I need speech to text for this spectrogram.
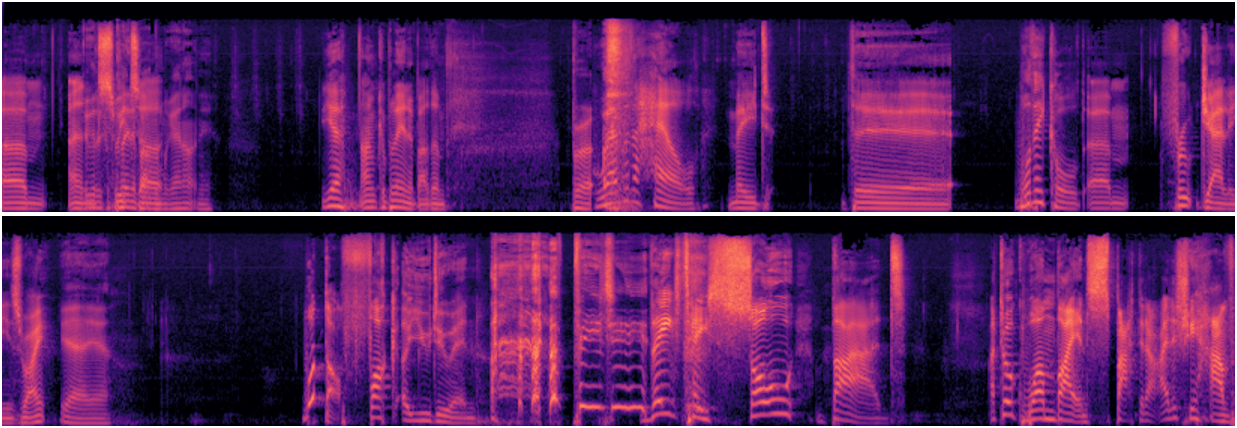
Um, You're and gonna complain sweets about are them again, aren't you, yeah. I'm complaining about them. Bro? Whoever the hell made the what are they called um fruit jellies, right? yeah, yeah. What the fuck are you doing? PG. They taste so bad. I took one bite and spat it out. I literally have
